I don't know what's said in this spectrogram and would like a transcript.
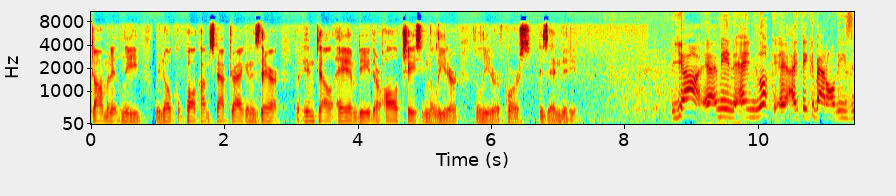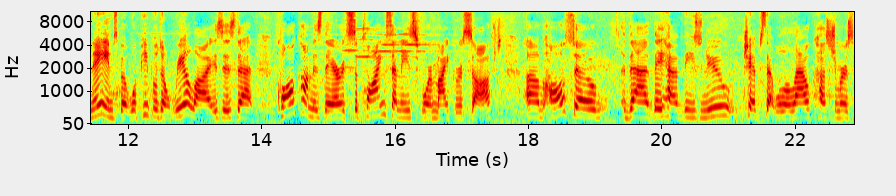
dominant lead. We know Qualcomm Snapdragon is there, but Intel, AMD, they're all chasing the leader. The leader, of course, is NVIDIA. Yeah, I mean, and look, I think about all these names, but what people don't realize is that Qualcomm is there. It's supplying semis for Microsoft. Um, also, that they have these new chips that will allow customers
